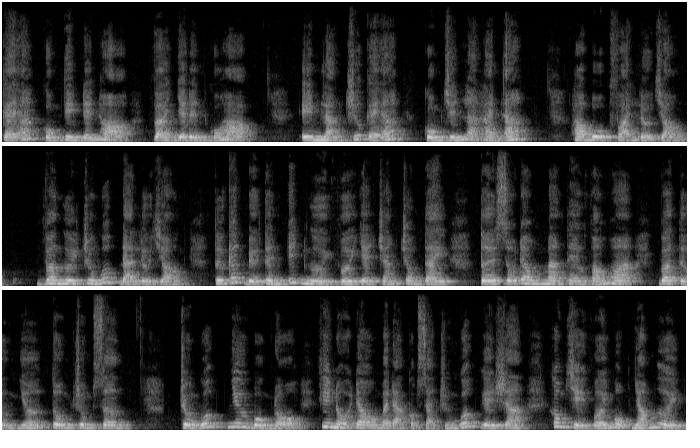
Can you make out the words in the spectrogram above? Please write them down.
cái ác cũng tìm đến họ và gia đình của họ. Im lặng trước cái ác cũng chính là hành ác. Họ buộc phải lựa chọn và người Trung Quốc đã lựa chọn từ cách biểu tình ít người với giấy trắng trong tay tới số đông mang theo pháo hoa và tưởng nhớ Tôn Trung Sơn. Trung Quốc như bùng nổ khi nỗi đau mà Đảng Cộng sản Trung Quốc gây ra không chỉ với một nhóm người,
